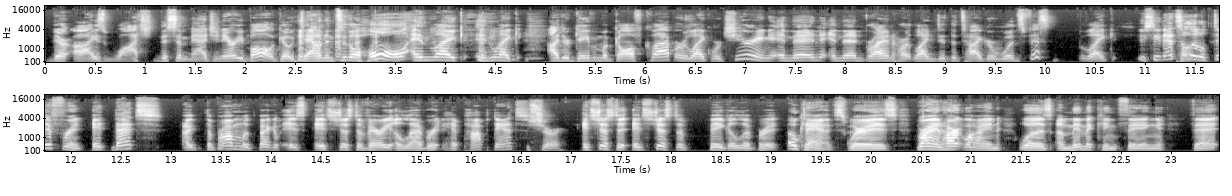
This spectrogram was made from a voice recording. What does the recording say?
their eyes watched this imaginary ball go down into the hole and like and like either gave him a golf clap or like were cheering and then and then Brian Hartline did the Tiger Woods fist like You see, that's a little different. It that's I, the problem with Beckham is it's just a very elaborate hip hop dance. sure It's just a it's just a big elaborate Okay. dance. Whereas Brian Hartline was a mimicking thing that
